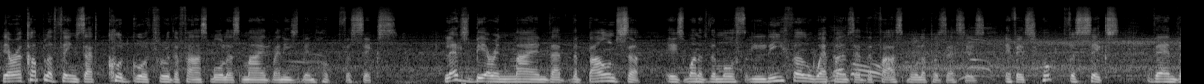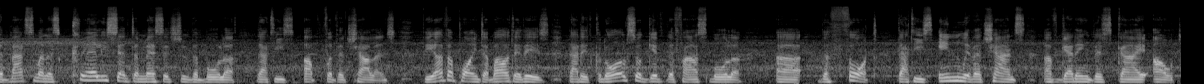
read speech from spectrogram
There are a couple of things that could go through the fast bowler's mind when he's been hooked for six. Let's bear in mind that the bouncer is one of the most lethal weapons that the fast bowler possesses. If it's hooked for six, then the batsman has clearly sent a message to the bowler that he's up for the challenge. The other point about it is that it could also give the fast bowler uh, the thought that he's in with a chance of getting this guy out.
